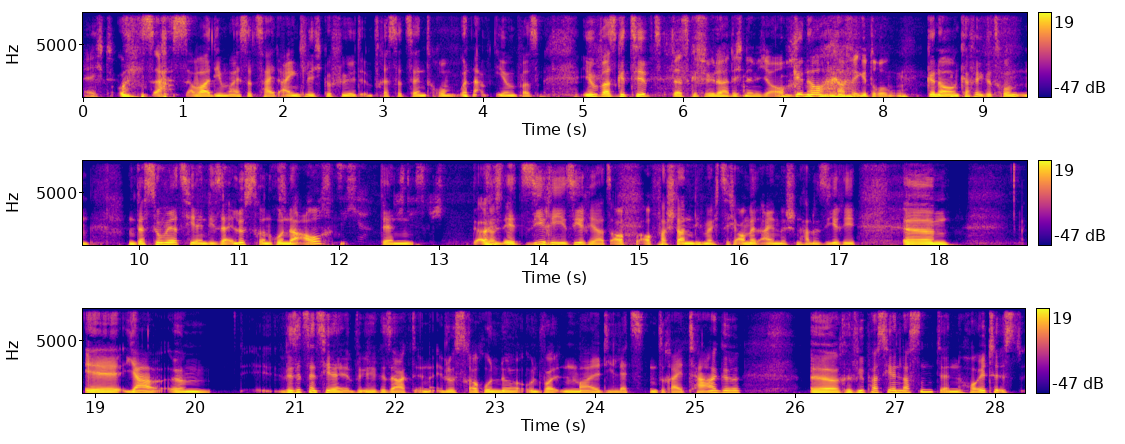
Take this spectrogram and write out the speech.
Echt? und saß aber die meiste Zeit eigentlich gefühlt im Pressezentrum und habe irgendwas, irgendwas getippt. Das Gefühl hatte ich nämlich auch. Genau. Kaffee getrunken. Genau, einen Kaffee getrunken. Und das tun wir jetzt hier in dieser illustren Runde auch, denn äh, jetzt Siri, Siri hat es auch, auch verstanden, die möchte sich auch mit einmischen. Hallo Siri. Ähm, äh, ja, ähm, wir sitzen jetzt hier, wie gesagt, in illustrer Runde und wollten mal die letzten drei Tage äh, Revue passieren lassen, denn heute ist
